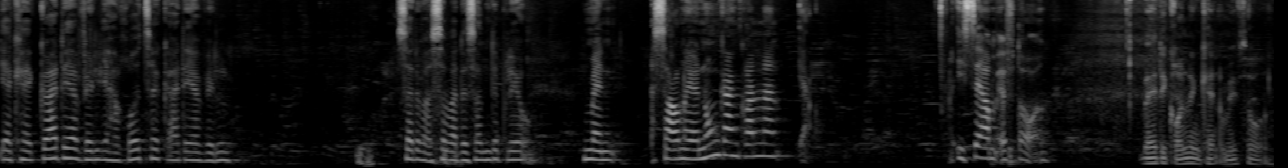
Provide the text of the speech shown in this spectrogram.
Jeg kan gøre det, jeg vil. Jeg har råd til at gøre det, jeg vil. Så, det var, så var det sådan, det blev. Men savner jeg nogle gange Grønland? Ja. Især om efteråret. Hvad er det, Grønland kan om efteråret?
